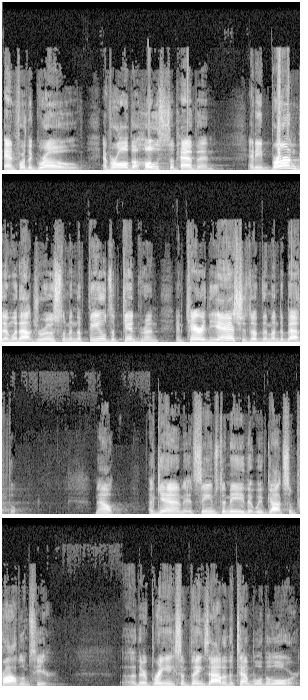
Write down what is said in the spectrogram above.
and for the grove, and for all the hosts of heaven and he burned them without Jerusalem in the fields of Kidron and carried the ashes of them unto Bethel. Now, again, it seems to me that we've got some problems here. Uh, they're bringing some things out of the temple of the Lord.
